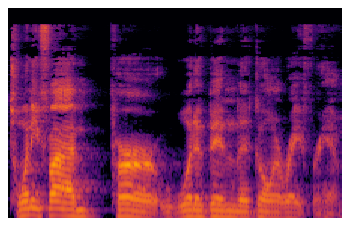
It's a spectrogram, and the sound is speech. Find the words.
25 per would have been the going rate for him.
